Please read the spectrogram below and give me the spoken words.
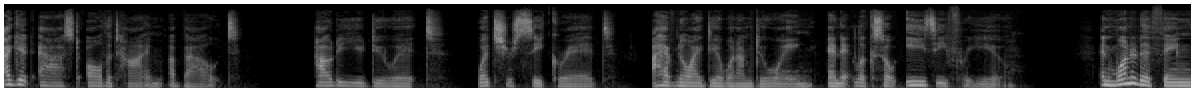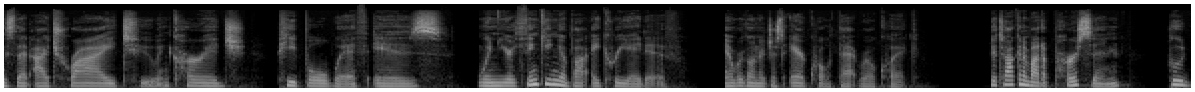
I get asked all the time about how do you do it? What's your secret? I have no idea what I'm doing, and it looks so easy for you. And one of the things that I try to encourage people with is when you're thinking about a creative, and we're going to just air quote that real quick, you're talking about a person who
